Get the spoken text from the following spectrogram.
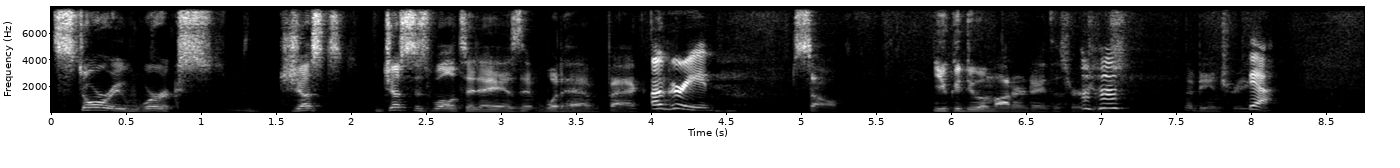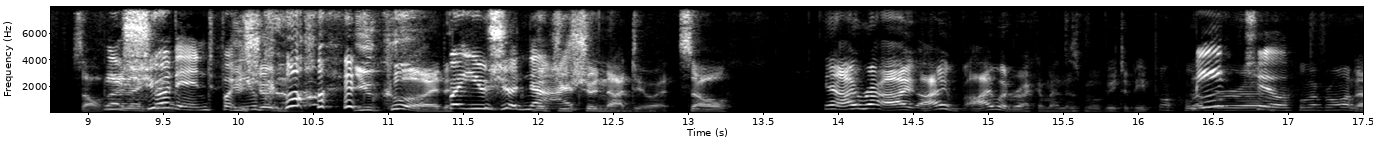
story works just just as well today as it would have back. then. Agreed. So you could do a modern day The Searchers. That'd be intriguing. Mm-hmm. Yeah. So You shouldn't, but you shouldn't. could. You could, But you should not. but you should not do it. So. Yeah, I, re- I, I, I would recommend this movie to people. Me Whoever, uh, too. whoever wanted.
